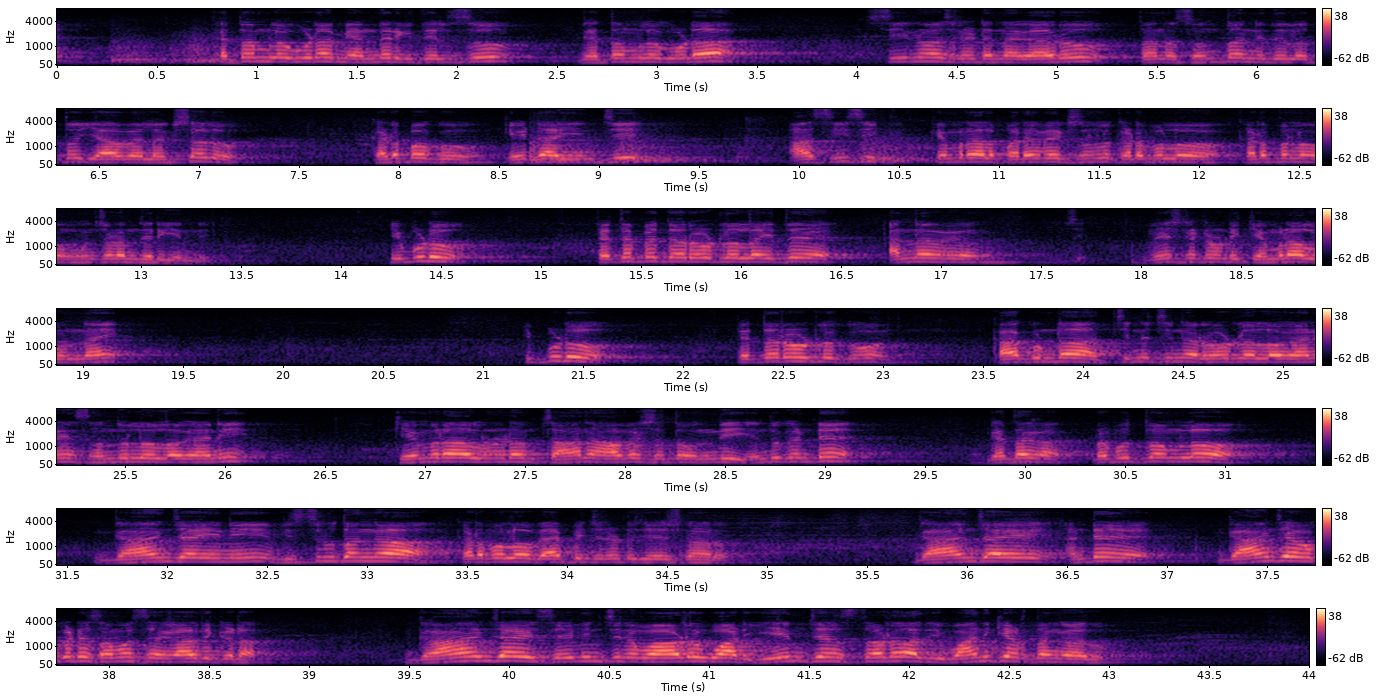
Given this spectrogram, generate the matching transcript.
గతంలో కూడా మీ అందరికీ తెలుసు గతంలో కూడా శ్రీనివాసరెడ్డి అన్న గారు తన సొంత నిధులతో యాభై లక్షలు కడపకు కేటాయించి ఆ సీసీ కెమెరాల పర్యవేక్షణలో కడపలో కడపలో ఉంచడం జరిగింది. ఇప్పుడు పెద్ద పెద్ద రోడ్లలో అయితే అన్న వేసినటువంటి కెమెరాలు ఉన్నాయి. ఇప్పుడు పెద్ద రోడ్లకు కాకుండా చిన్న చిన్న రోడ్లలో కానీ సందులలో కానీ కెమెరాలు ఉండడం చాలా ఆవశ్యకత ఉంది. ఎందుకంటే గత ప్రభుత్వంలో గాంజాయిని విస్తృతంగా కడపలో వ్యాపించినట్టు చేసినారు. గాంజాయి అంటే గాంజాయి ఒకటే సమస్య కాదు ఇక్కడ. గాంజాయి సేవించిన వాడు వాడు ఏం చేస్తాడో అది వానికి అర్థం కాదు.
